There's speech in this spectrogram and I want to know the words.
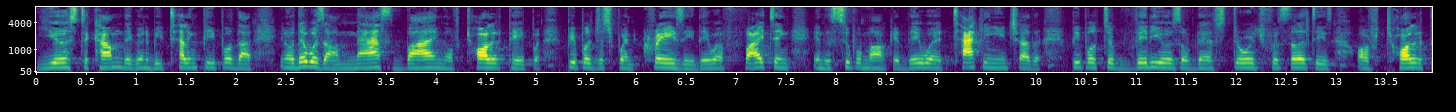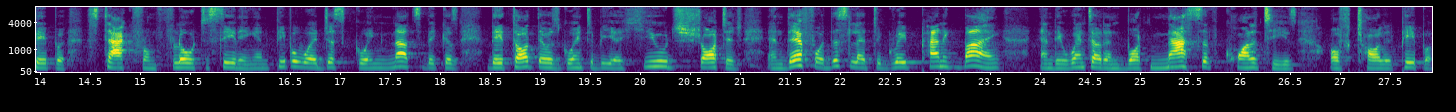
years to come, they're going to be telling people that, you know, there was a mass buying of toilet paper. People just went crazy. They were fighting in the supermarket, they were attacking each other. People took videos of their storage facilities of toilet paper stacked from floor to ceiling, and people were just going nuts because they thought there was going to be a huge shortage, and therefore this led to great panic buying, and they went out and bought massive quantities of toilet paper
